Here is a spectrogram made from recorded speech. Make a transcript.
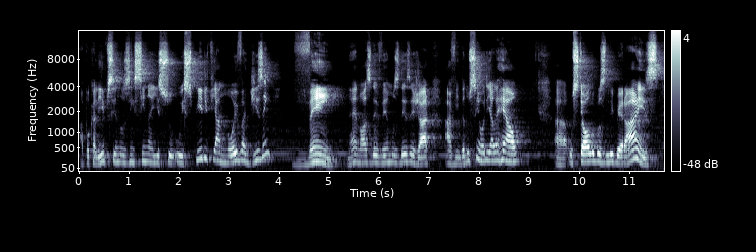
Apocalipse nos ensina isso. O espírito e a noiva dizem: "Vem", né? Nós devemos desejar a vinda do Senhor e ela é real. Ah, os teólogos liberais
